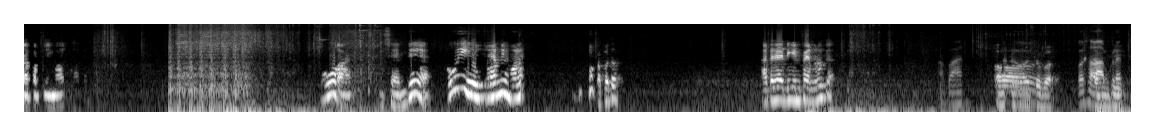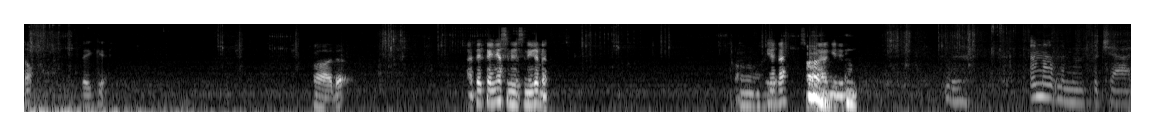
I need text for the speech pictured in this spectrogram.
Dapat lima. Wah, SMG ya? Wih, keren nih, boleh. Apa tuh? Ada di invent lu gak? Apaan? Oh, Aduh. coba. Gue salah upgrade cok. BG. Oh, ada. Ada kayaknya sendiri-sendiri dah. Oh, Iya dah, soalnya gini. I'm not in the mood for Chad.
